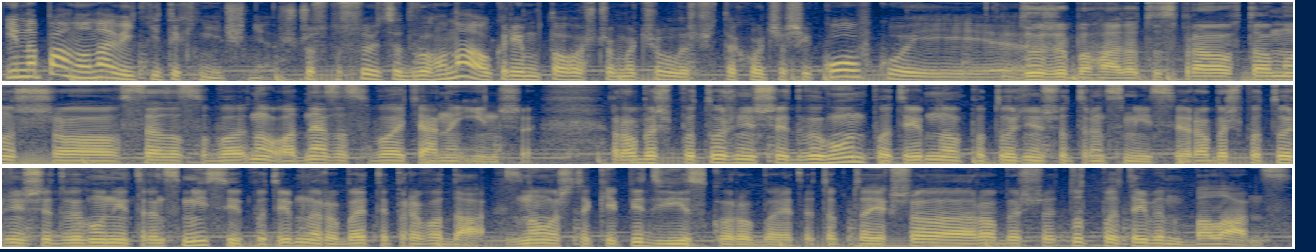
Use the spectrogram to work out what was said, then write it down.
і напевно навіть і технічні, що стосується двигуна, окрім того, що ми чули, що ти хочеш і ковку, і Дуже багато. Тут справа в тому, що все за собою, ну одне за собою тягне інше. Робиш потужніший двигун, потрібно потужнішу трансмісію. Робиш потужніший двигун і трансмісію, потрібно робити привода. Знову ж таки, підвіску робити. Тобто, якщо робиш тут потрібен баланс,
